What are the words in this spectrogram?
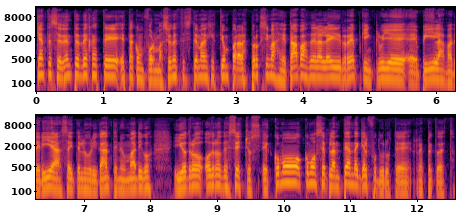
qué antecedentes deja este, esta conformación de este sistema de gestión para las próximas etapas de la ley REP, que incluye eh, pilas, baterías, aceites lubricantes, neumáticos y otros otros desechos. Eh, ¿cómo, ¿Cómo se plantean de aquí al futuro ustedes respecto de esto?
